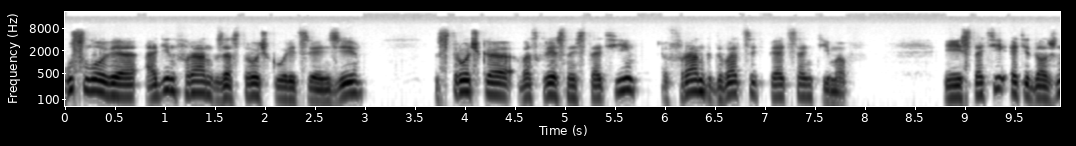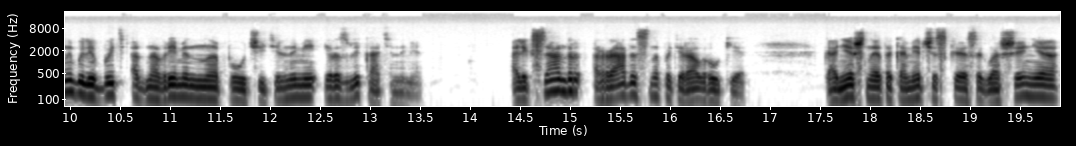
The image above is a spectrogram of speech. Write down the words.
Условия. Один франк за строчку рецензии. Строчка воскресной статьи франк 25 сантимов. И статьи эти должны были быть одновременно поучительными и развлекательными. Александр радостно потирал руки. Конечно, это коммерческое соглашение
